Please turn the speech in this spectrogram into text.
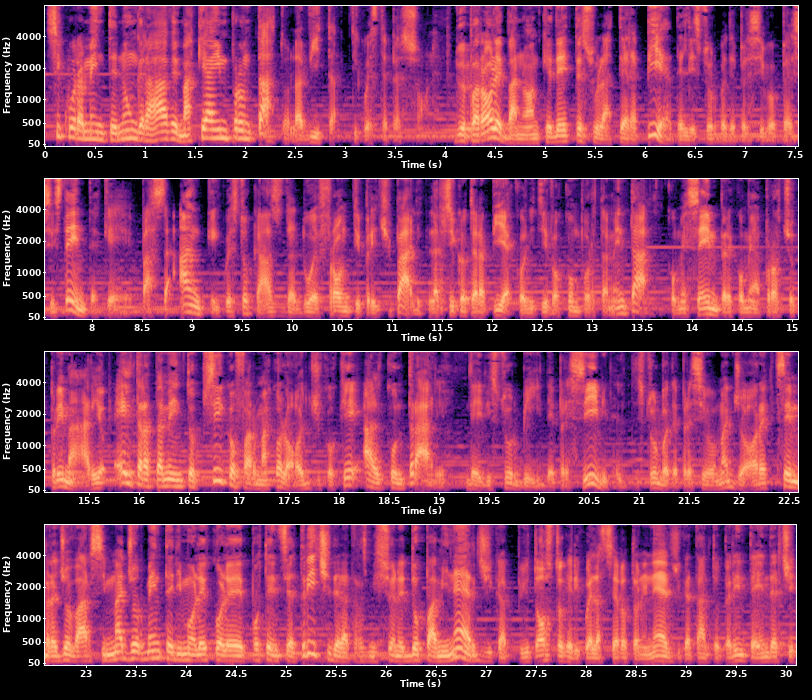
sicuramente non grave, ma che ha improntato la vita di queste persone. Due parole vanno anche dette sulla terapia del disturbo depressivo persistente, che passa anche in questo caso da due fronti principali, la psicoterapia cognitivo-comportamentale, come sempre come approccio primario, è il trattamento psicofarmacologico che, al contrario dei disturbi depressivi, del disturbo depressivo maggiore, sembra giovarsi maggiormente di molecole potenziatrici della trasmissione dopaminergica piuttosto che di quella serotoninergica, tanto per intenderci,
